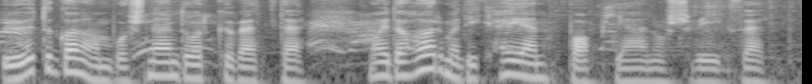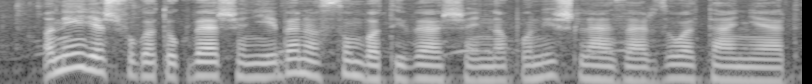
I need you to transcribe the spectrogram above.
őt Galambos Nándor követte, majd a harmadik helyen Pap János végzett. A négyes fogatok versenyében a szombati versenynapon is Lázár Zoltán nyert,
